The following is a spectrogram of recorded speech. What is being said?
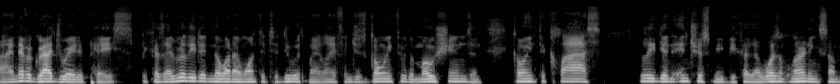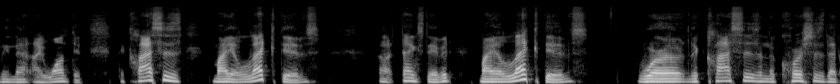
I never graduated Pace because I really didn't know what I wanted to do with my life, and just going through the motions and going to class really didn't interest me because I wasn't learning something that I wanted. The classes, my electives, uh, thanks, David. My electives were the classes and the courses that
